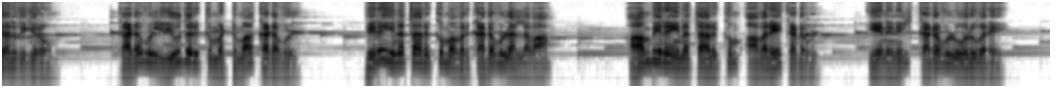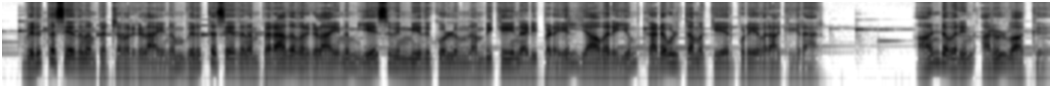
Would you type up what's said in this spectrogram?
கருதுகிறோம். கடவுள் யூதருக்கு மட்டுமா கடவுள்? பிற இனத்தாருக்கும் அவர் கடவுள் அல்லவா? ஆம்பிர இனத்தாருக்கும் அவரே கடவுள். ஏனெனில் கடவுள் ஒருவரே. விருத்த சேதனம் பெற்றவர்களாயினும் விருத்த சேதனம் பெறாதவர்களாயினும் இயேசுவின் மீது கொள்ளும் நம்பிக்கையின் அடிப்படையில் யாவரையும் கடவுள் தமக்கு ஏற்புடையவராக்குகிறார். ஆண்டவரின் அருள்வாக்கு.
